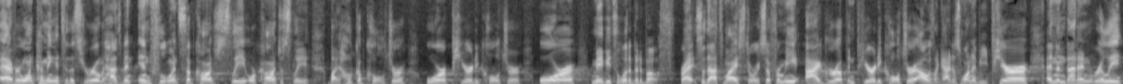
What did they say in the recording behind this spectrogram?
Everyone coming into this room has been influenced subconsciously or consciously by hookup culture or purity culture, or maybe it's a little bit of both, right? So that's my story. So for me, I grew up in purity culture. I was like, I just want to be pure. And then that didn't really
